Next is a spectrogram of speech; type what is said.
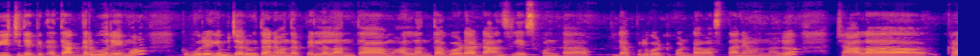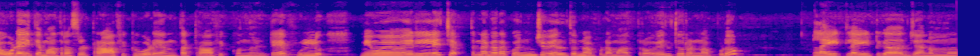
బీచ్ దగ్గర దగ్గర ఊరేమో. ఊరేగింపు జరుగుతూనే ఉంది. పిల్లలంతా వాళ్ళంతా కూడా డాన్స్లు వేసుకుంటా డప్పులు కొట్టుకుంటా వస్తూనే ఉన్నారు. చాలా క్రౌడ్ అయితే మాత్రం అసలు ట్రాఫిక్ కూడా ఎంత ట్రాఫిక్ ఉందంటే ఫుల్ మేము వెళ్ళి చెప్తున్నా కదా కొంచెం వెళ్తున్నప్పుడు మాత్రం వెళ్తున్నప్పుడు లైట్ లైట్గా జనము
